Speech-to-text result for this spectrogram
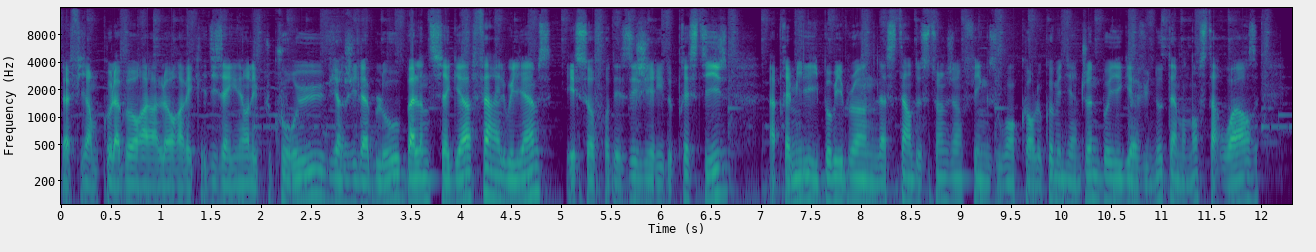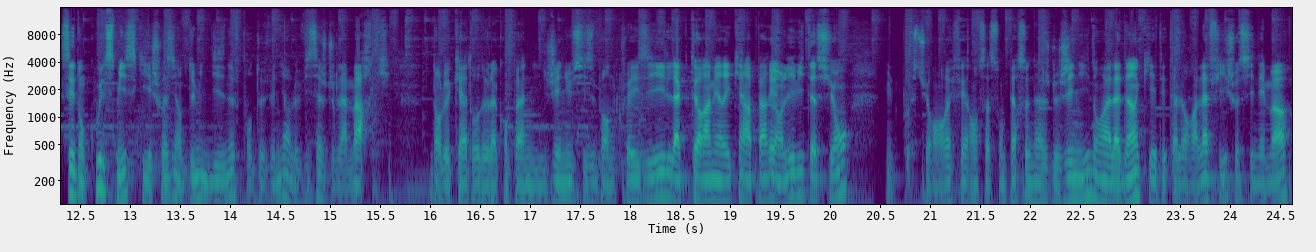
La firme collabore alors avec les designers les plus courus, Virgil Abloh, Balenciaga, Pharrell Williams, et s'offre des égéries de prestige. Après Millie Bobby Brown, la star de Stranger Things ou encore le comédien John Boyega vu notamment dans Star Wars, c'est donc Will Smith qui est choisi en 2019 pour devenir le visage de la marque. Dans le cadre de la campagne Genius is Born Crazy, l'acteur américain apparaît en lévitation, une posture en référence à son personnage de génie dans Aladdin qui était alors à l'affiche au cinéma.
